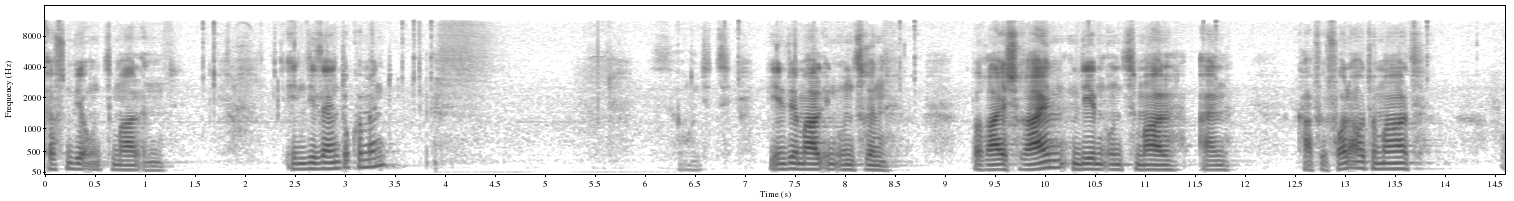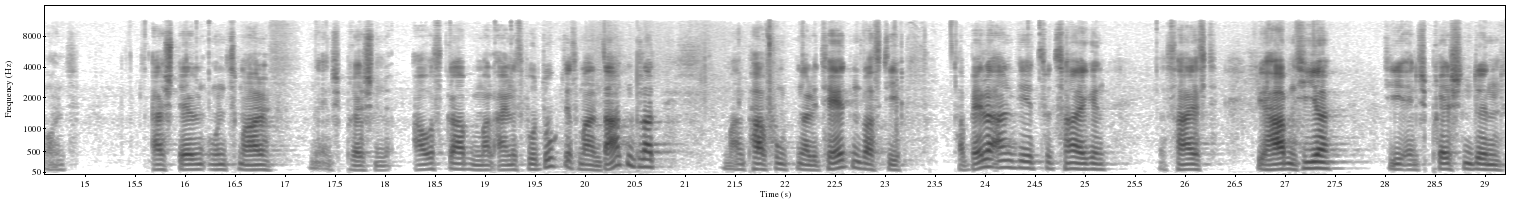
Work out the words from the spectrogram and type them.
Öffnen wir uns mal ein InDesign-Dokument. So, gehen wir mal in unseren Bereich rein, nehmen uns mal ein Kaffeevollautomat und erstellen uns mal eine entsprechende Ausgabe mal eines Produktes, mal ein Datenblatt, mal ein paar Funktionalitäten, was die Tabelle angeht, zu zeigen. Das heißt, wir haben hier die entsprechenden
